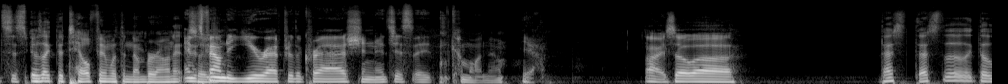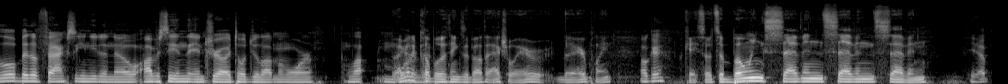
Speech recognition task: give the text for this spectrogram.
sus- It was like the tail fin with the number on it. and so it's found a year after the crash, and it's just it, come on now. Yeah. All right, so uh that's that's the like the little bit of facts that you need to know. Obviously in the intro I told you a lot more a lot more. I got a of it. couple of things about the actual air the airplane. Okay. Okay, so it's a Boeing 777 Yep.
